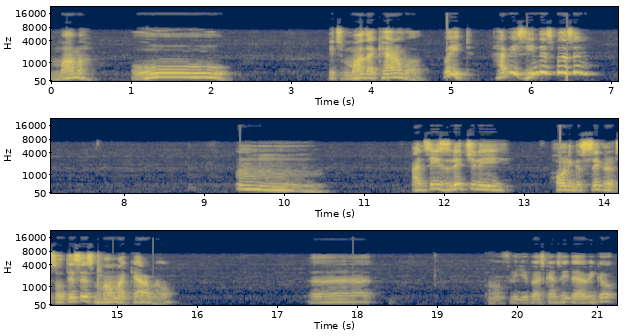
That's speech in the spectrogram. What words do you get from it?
Mama. Oh, it's Mother Caramel. Wait, have you seen this person? Hmm and she's literally holding a cigarette. So this is mama caramel. Uh, hopefully you guys can see. There we go.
